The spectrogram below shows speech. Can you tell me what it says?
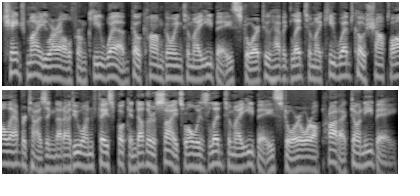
change my URL from keywebco.com going to my eBay store to have it led to my KeyWebCo shop. All advertising that I do on Facebook and other sites always led to my eBay store or a product on eBay.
